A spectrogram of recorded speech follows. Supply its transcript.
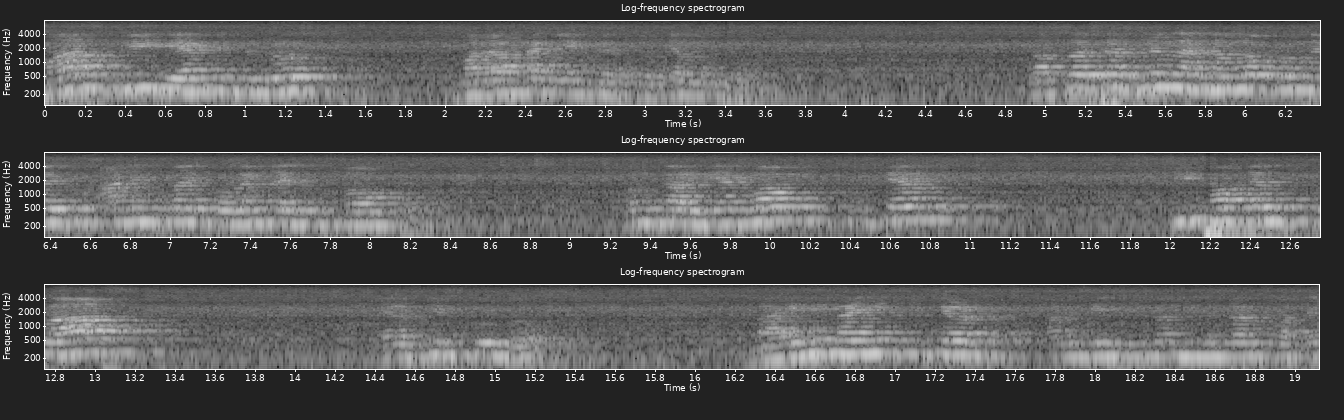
must be they have to introduce mother tongue language local language. Lasso assessment lang nam lok kung itu unemployed program tayo to solve. Kung karyan mo titel 3000 plus LP school do. Bahini bahini teachers আমি যে জীবন দিনকার পাতে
